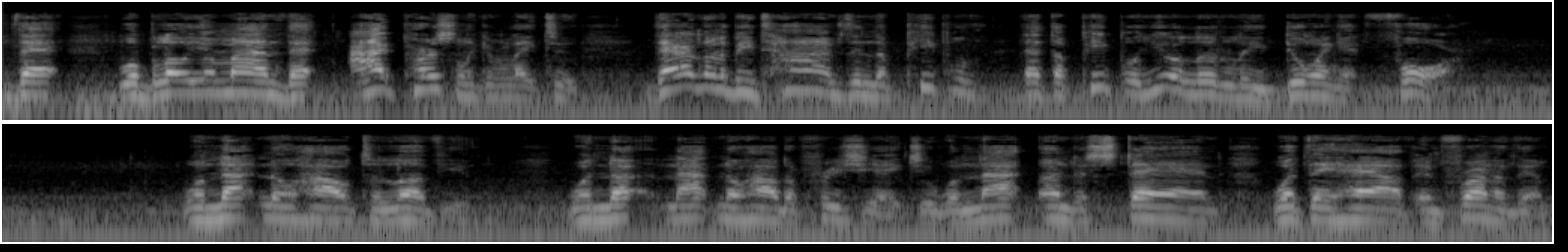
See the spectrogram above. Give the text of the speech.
that will blow your mind that I personally can relate to. There are going to be times in the people that the people you're literally doing it for will not know how to love you, will not, not know how to appreciate you, will not understand what they have in front of them.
